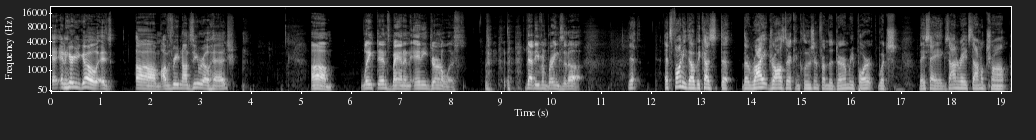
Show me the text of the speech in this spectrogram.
and here you go. Is um I was reading on Zero Hedge. Um, LinkedIn's banning any journalist that even brings it up. Yeah, it's funny though because the the right draws their conclusion from the Durham report, which they say exonerates Donald Trump.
